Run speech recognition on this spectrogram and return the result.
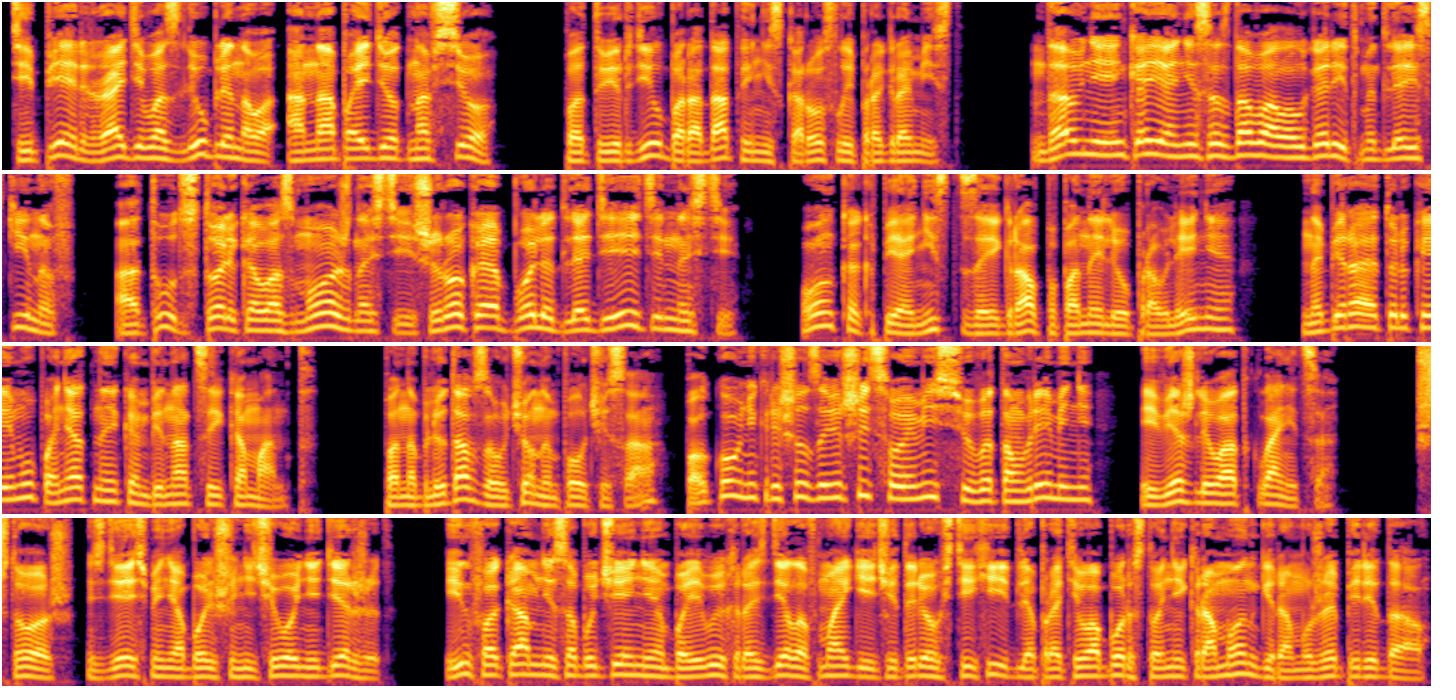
Теперь ради возлюбленного она пойдет на все», подтвердил бородатый низкорослый программист. «Давненько я не создавал алгоритмы для эскинов. А тут столько возможностей, широкое поле для деятельности. Он, как пианист, заиграл по панели управления, набирая только ему понятные комбинации команд. Понаблюдав за ученым полчаса, полковник решил завершить свою миссию в этом времени и вежливо откланяться. «Что ж, здесь меня больше ничего не держит. Инфокамни с обучением боевых разделов магии четырех стихий для противоборства некромонгерам уже передал.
